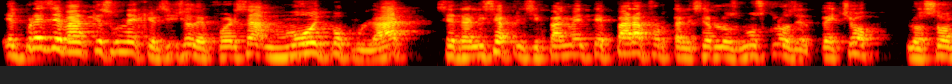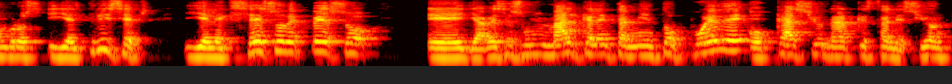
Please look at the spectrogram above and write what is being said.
El press de banca es un ejercicio de fuerza muy popular. Se realiza principalmente para fortalecer los músculos del pecho, los hombros y el tríceps. Y el exceso de peso eh, y a veces un mal calentamiento puede ocasionar que esta lesión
